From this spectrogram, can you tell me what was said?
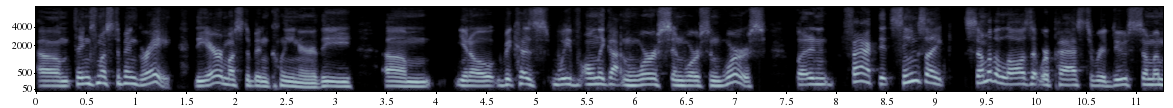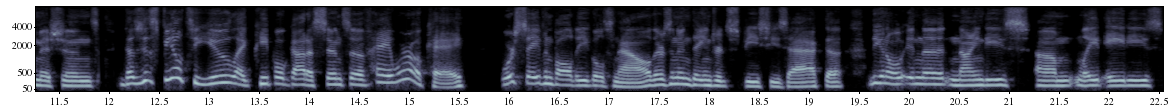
um, things must have been great the air must have been cleaner the um, you know because we've only gotten worse and worse and worse but in fact, it seems like some of the laws that were passed to reduce some emissions, does this feel to you like people got a sense of, hey, we're okay? We're saving bald eagles now. There's an Endangered Species Act. Uh, you know, in the 90s, um, late 80s,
